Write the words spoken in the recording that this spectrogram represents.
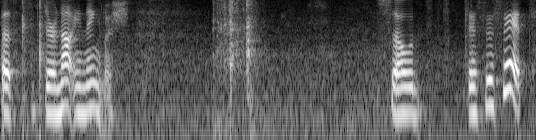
But they're not in English. So this is it.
